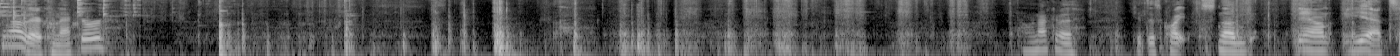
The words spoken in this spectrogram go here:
Get out of there, connector. Not gonna get this quite snugged down yet.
